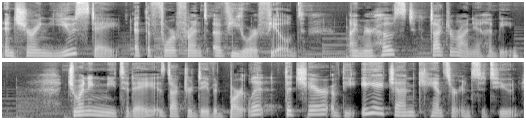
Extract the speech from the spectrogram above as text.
ensuring you stay at the forefront of your field. I'm your host, Dr. Rania Habib. Joining me today is Dr. David Bartlett, the chair of the AHN Cancer Institute,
